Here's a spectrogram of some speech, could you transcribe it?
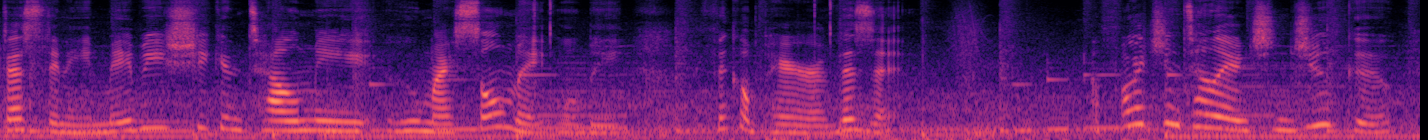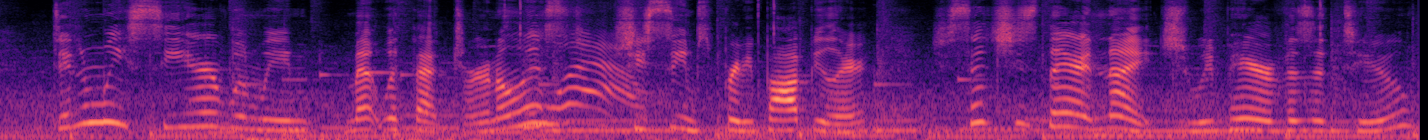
destiny. Maybe she can tell me who my soulmate will be. I think I'll pay her a visit. A fortune teller in Shinjuku. Didn't we see her when we met with that journalist? Wow. She seems pretty popular. She said she's there at night. Should we pay her a visit too?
